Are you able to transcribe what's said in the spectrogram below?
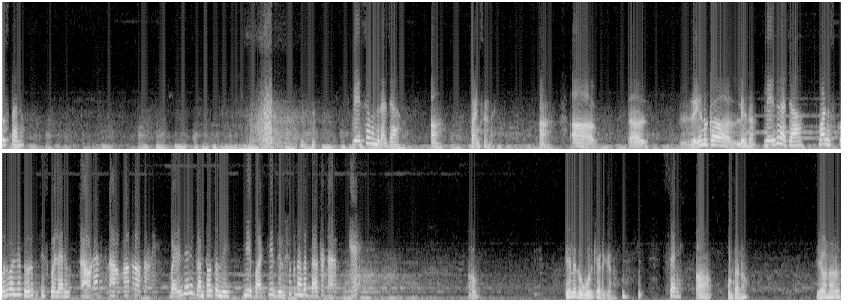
చూస్తాను. వేసే ఉంది రాజా. థ్యాంక్స్ అండి. రేణుక లేదా? లేదు రాజా. వాళ్ళ స్కూల్ వాళ్ళు టూర్కి తీసుకెళ్ళారు. రావడానికి నాలుగు రోజులు అవుతుంది. బయలుదేరి గంట అవుతుంది ఈ పాటికి దిల్సుఖ్ నగర్ దాటుంటారు. ఏ? ఏం లేదు ఊరికే అడిగాను. సరే. ఆ, ఉంటాను. ఏమన్నారు?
